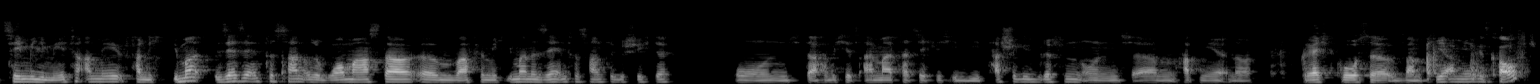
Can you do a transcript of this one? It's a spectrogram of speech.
10 mm Armee fand ich immer sehr, sehr interessant. Also Warmaster ähm, war für mich immer eine sehr interessante Geschichte. Und da habe ich jetzt einmal tatsächlich in die Tasche gegriffen und ähm, habe mir eine recht große Vampirarmee gekauft.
